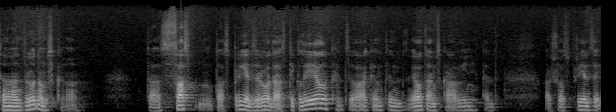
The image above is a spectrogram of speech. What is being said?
Tad, protams, ka tā, sas, tā spriedze radās tik liela, ka cilvēkiem ir jautājums, kā viņi ar šo spriedzi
